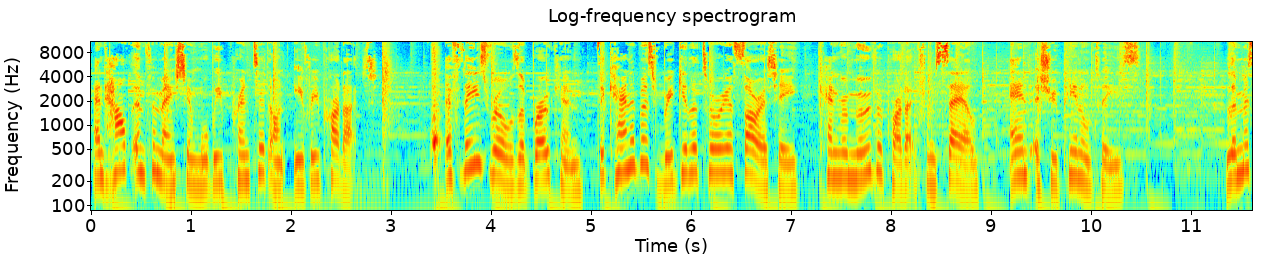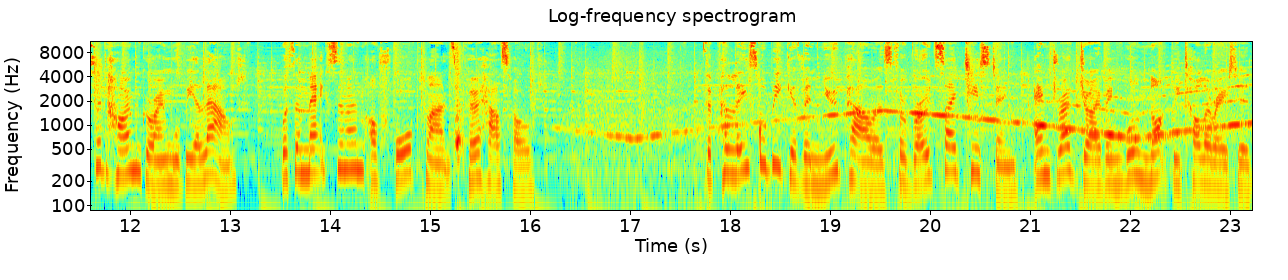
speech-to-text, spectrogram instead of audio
and health information will be printed on every product. If these rules are broken, the Cannabis Regulatory Authority can remove a product from sale and issue penalties. Limited home growing will be allowed, with a maximum of four plants per household. The police will be given new powers for roadside testing and drug driving will not be tolerated.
